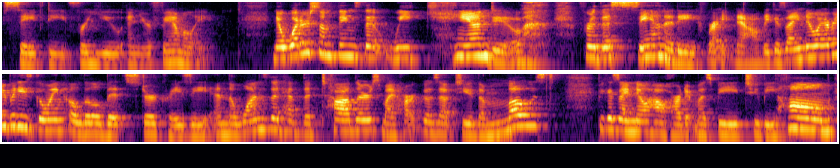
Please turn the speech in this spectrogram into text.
safety for you and your family. Now, what are some things that we can do for the sanity right now? Because I know everybody's going a little bit stir crazy, and the ones that have the toddlers, my heart goes out to you the most because I know how hard it must be to be home,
